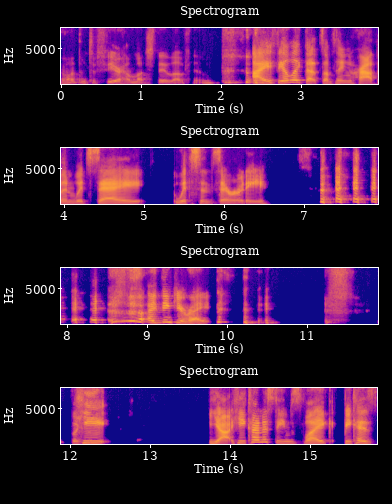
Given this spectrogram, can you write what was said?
I want them to fear how much they love him. I feel like that's something Hrathen would say with sincerity. I think you're right. like he, yeah, he kind of seems like because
